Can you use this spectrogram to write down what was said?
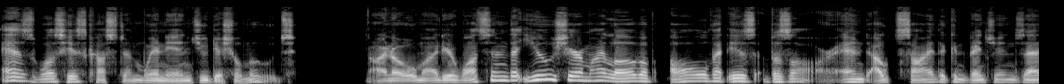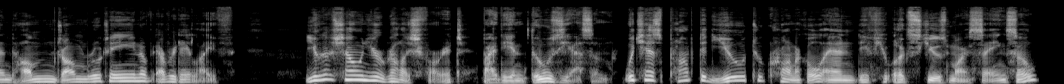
as was his custom when in judicial moods. I know, my dear Watson, that you share my love of all that is bizarre and outside the conventions and humdrum routine of everyday life. You have shown your relish for it by the enthusiasm which has prompted you to chronicle, and, if you will excuse my saying so,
